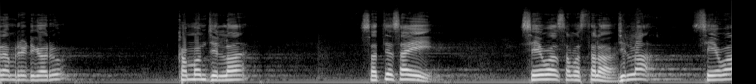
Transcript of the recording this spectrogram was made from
వెంకటరామరెడ్డి గారు ఖమ్మం జిల్లా సత్యసాయి సేవా సంస్థల జిల్లా సేవా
